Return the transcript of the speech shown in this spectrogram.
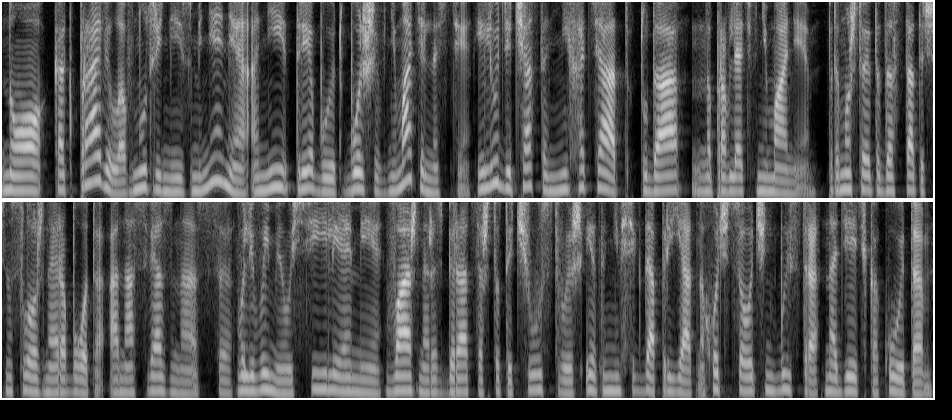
Но, как правило, внутренние изменения, они требуют большей внимательности, и люди часто не хотят туда направлять внимание, потому что это достаточно сложная работа. Она связана с волевыми усилиями, важно разбираться, что ты чувствуешь, и это не всегда приятно. Хочется очень быстро надеть какую-то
